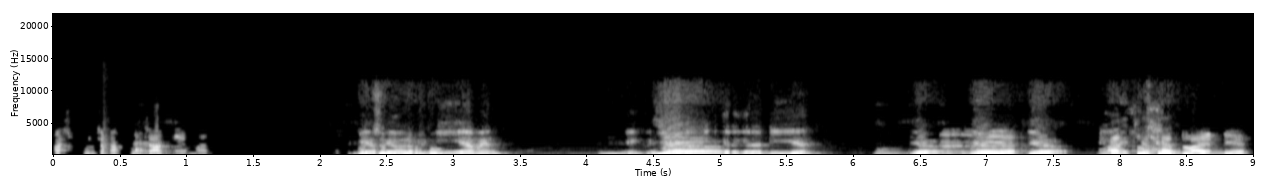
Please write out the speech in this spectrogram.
pas puncak-puncaknya man. Gue ya, bener tuh. Dunia, men. Iya. Gara-gara dia. Dia, dia, iya. dia, to headline dia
